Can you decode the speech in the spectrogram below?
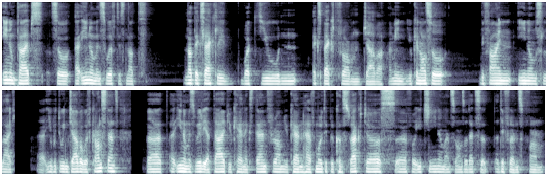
enum types. So uh, enum in Swift is not not exactly what you n- expect from Java. I mean, you can also define enums like uh, you would do in Java with constants, but uh, enum is really a type you can extend from. You can have multiple constructors uh, for each enum and so on. So that's a, a difference from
